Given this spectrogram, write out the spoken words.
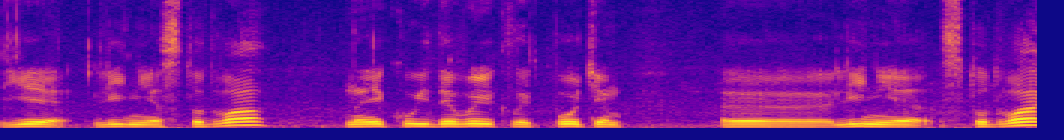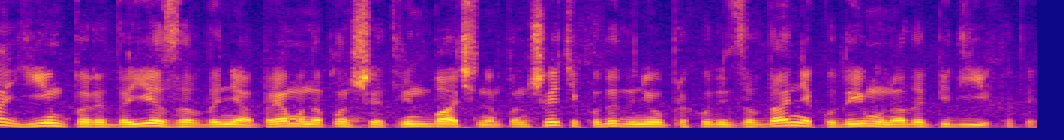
Є лінія 102, на яку йде виклик, потім лінія 102 їм передає завдання прямо на планшет. Він бачить на планшеті, куди до нього приходить завдання, куди йому треба під'їхати.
